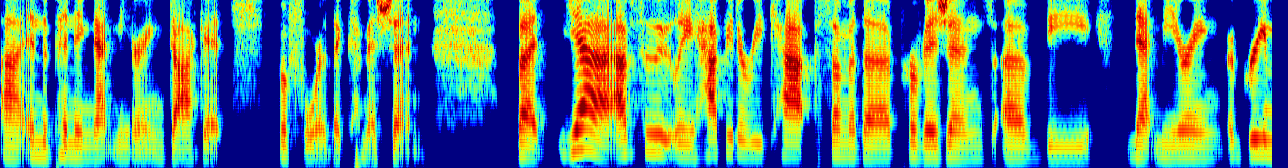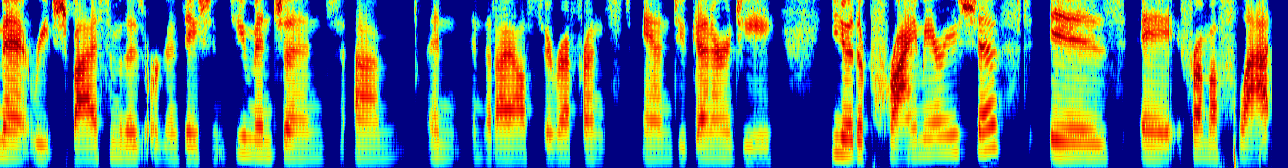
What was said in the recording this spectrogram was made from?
uh, in the pending net metering dockets before the commission. But yeah, absolutely. Happy to recap some of the provisions of the net metering agreement reached by some of those organizations you mentioned um, and, and that I also referenced and Duke Energy. You know, the primary shift is a from a flat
